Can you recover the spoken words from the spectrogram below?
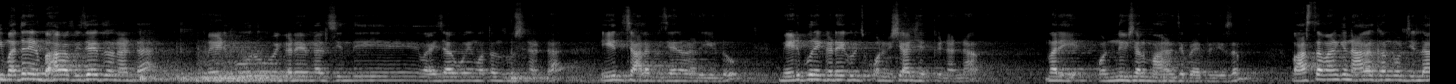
ఈ మధ్య నేను బాగా బిజీ అవుతున్నానంట. మేడిపూరు వెంకటేశ్వరం కలిసింది వైజాగ్ పోయి మొత్తం చూసినంట. ఏంది చాలా బిజీ అయినా అని అడిగిండు. మేడిపూర్ వెంకటయ్య గురించి కొన్ని విషయాలు చెప్పిండన్న. మరి కొన్ని విషయాలు మాట్లాడే ప్రయత్నం చేశాం వాస్తవానికి నాగర్ కర్నూలు జిల్లా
